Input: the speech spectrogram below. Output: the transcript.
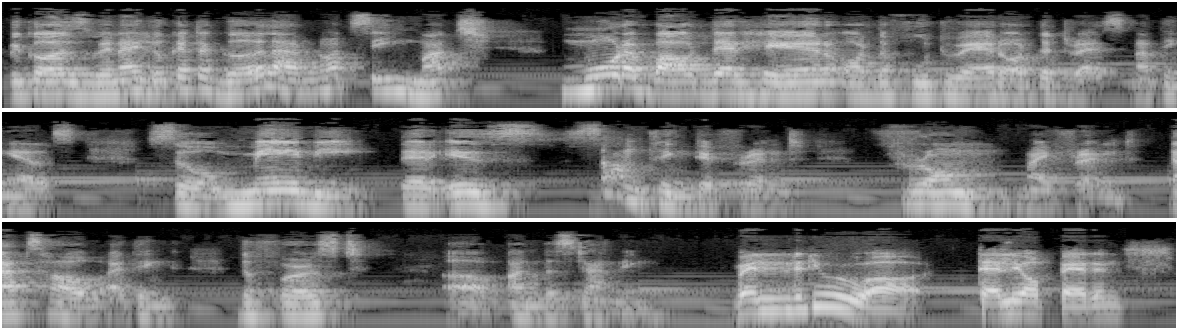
Because when I look at a girl, I'm not seeing much more about their hair or the footwear or the dress, nothing else. So maybe there is something different from my friend. That's how I think the first uh, understanding. When did you uh, tell your parents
